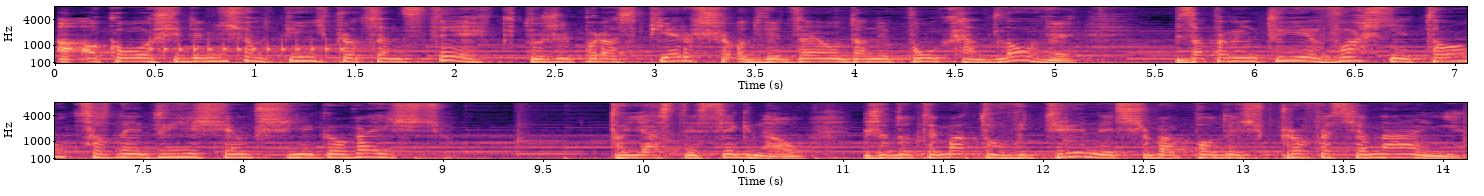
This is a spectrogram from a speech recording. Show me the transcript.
A około 75% z tych, którzy po raz pierwszy odwiedzają dany punkt handlowy, zapamiętuje właśnie to, co znajduje się przy jego wejściu. To jasny sygnał, że do tematu witryny trzeba podejść profesjonalnie,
